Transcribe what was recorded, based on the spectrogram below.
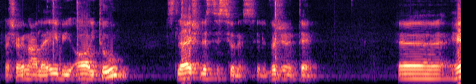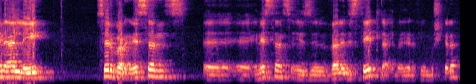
إحنا شغالين على API 2 slash list students ال version الثاني آه هنا قال لي server instance instance is valid state لا يبقى هنا في مشكلة.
